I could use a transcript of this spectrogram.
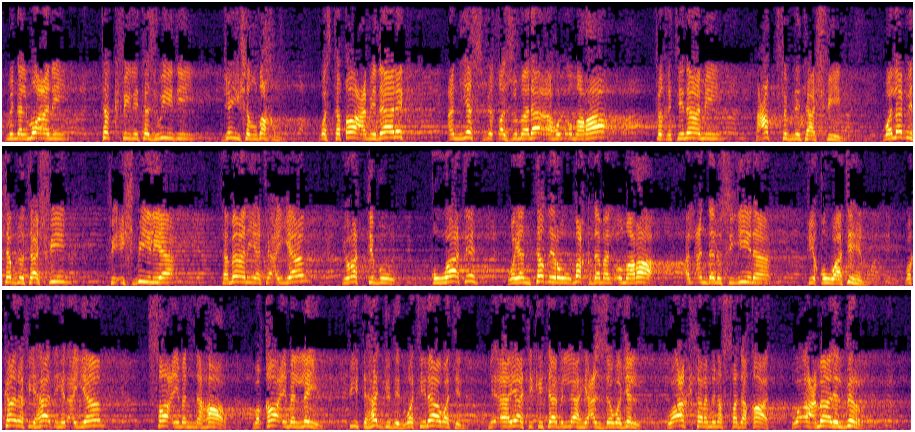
من المؤن تكفي لتزويد جيش ضخم واستطاع بذلك أن يسبق زملائه الأمراء في اغتنام عطف ابن تاشفين. ولبث ابن تاشفين في إشبيليا ثمانية أيام يرتب قواته وينتظر مقدم الأمراء الأندلسيين في قواتهم. وكان في هذه الأيام صائم النهار وقائم الليل. في تهجد وتلاوة لآيات كتاب الله عز وجل وأكثر من الصدقات وأعمال البر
